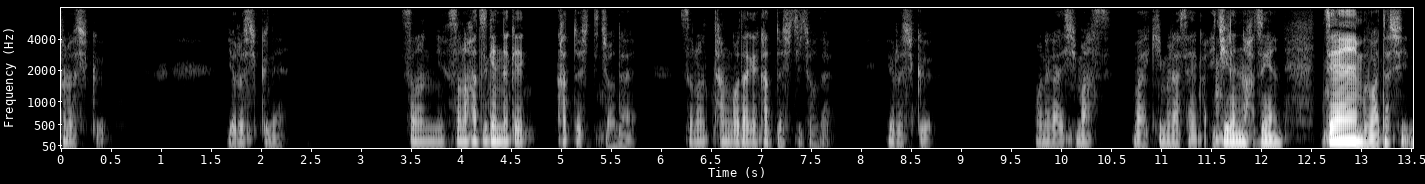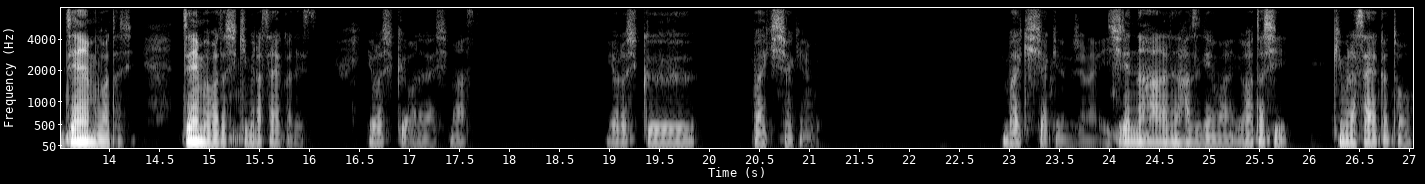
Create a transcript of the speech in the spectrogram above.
よろしく。よろしくね。そのに、その発言だけカットしてちょうだい。その単語だけカットしてちょうだい。よろしく。お願いします。 by、木村さやか。一連の発言、全部私、全部私。全部私、木村さやかです。よろしくお願いします。よろしく、 by 岸陽伸。by 岸陽伸じゃない。一連の発言は私、木村さやかと、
